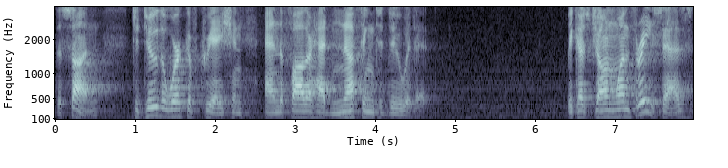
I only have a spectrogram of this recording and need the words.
the Son, to do the work of creation, and the Father had nothing to do with it. Because John 1 3 says,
